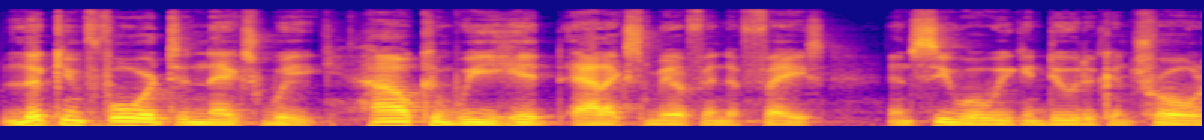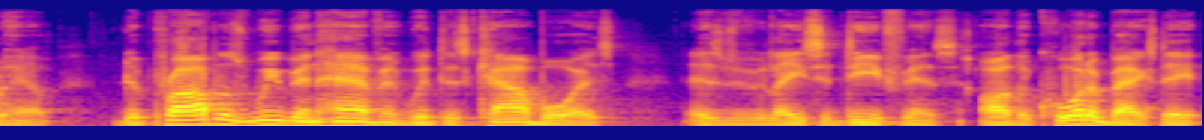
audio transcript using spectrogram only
looking forward to next week. How can we hit Alex Smith in the face and see what we can do to control him? The problems we've been having with this Cowboys as it relates to defense are the quarterbacks that,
